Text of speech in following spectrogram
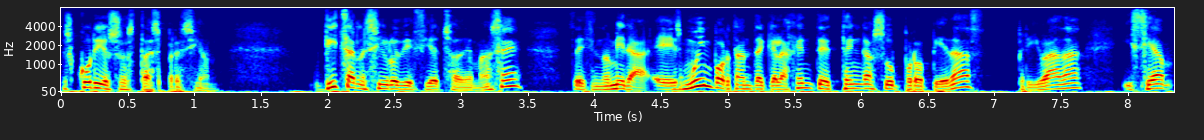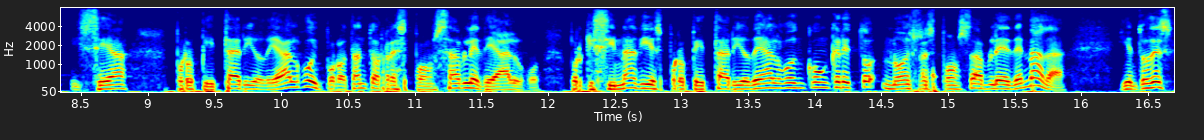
Es curioso esta expresión. Dicha en el siglo XVIII, además, ¿eh? está diciendo, mira, es muy importante que la gente tenga su propiedad privada y sea, y sea propietario de algo y por lo tanto responsable de algo. Porque si nadie es propietario de algo en concreto, no es responsable de nada. Y entonces,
